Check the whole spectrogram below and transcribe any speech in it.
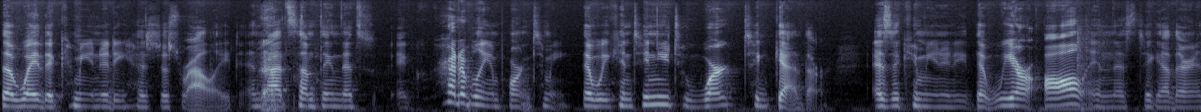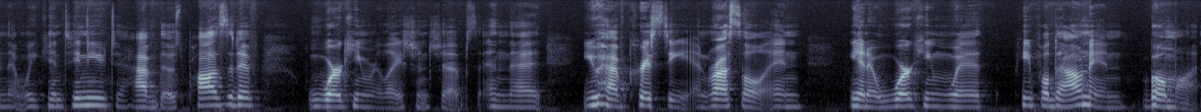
the way the community has just rallied. And Yeah. that's something that's incredibly important to me that we continue to work together as a community, that we are all in this together, and that we continue to have those positive working relationships, and that you have Christy and Russell and, you know, working with people down in Beaumont.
